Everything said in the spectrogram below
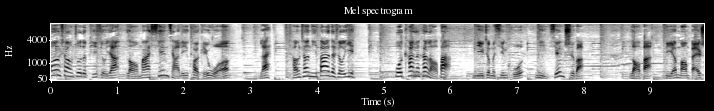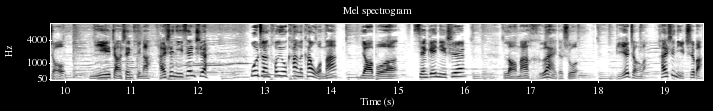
刚上桌的啤酒鸭，老妈先夹了一块给我，来尝尝你爸的手艺。我看了看老爸，你这么辛苦，你先吃吧。老爸连忙摆手，你长身体呢，还是你先吃。我转头又看了看我妈，要不先给你吃。老妈和蔼地说，别争了，还是你吃吧。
